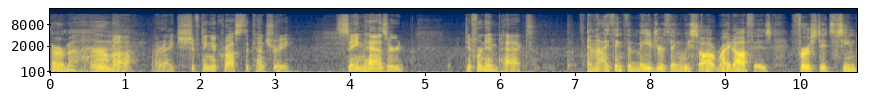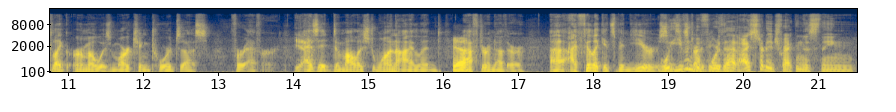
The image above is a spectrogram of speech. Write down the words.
Irma. Irma. All right. Shifting across the country. Same hazard, different impact. And I think the major thing we saw right off is first, it seemed like Irma was marching towards us forever Yeah. as it demolished one island Yeah. after another. Uh, I feel like it's been years Well, since even started before being that, I started tracking this thing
